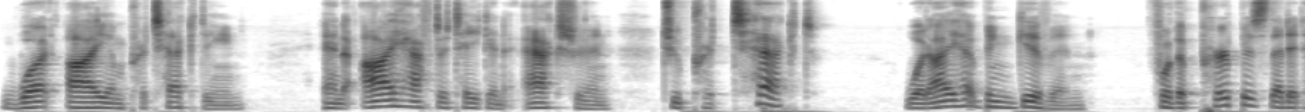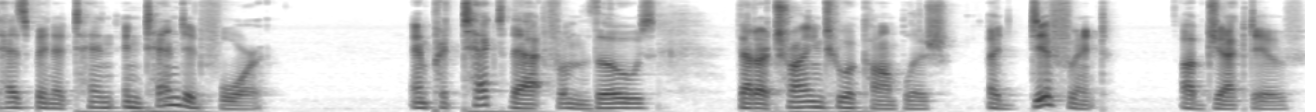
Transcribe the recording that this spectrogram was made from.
what I am protecting, and I have to take an action to protect what I have been given for the purpose that it has been atten- intended for, and protect that from those that are trying to accomplish a different objective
